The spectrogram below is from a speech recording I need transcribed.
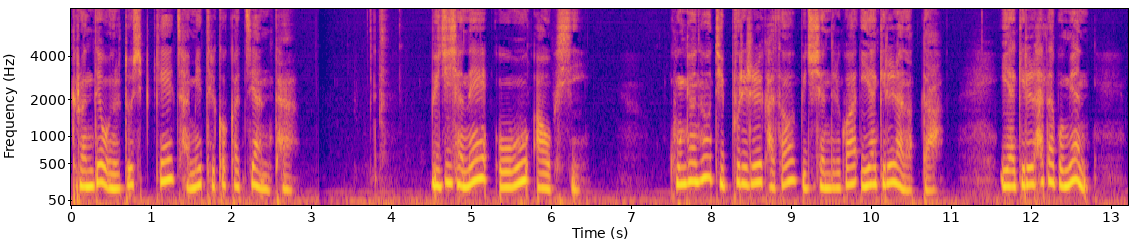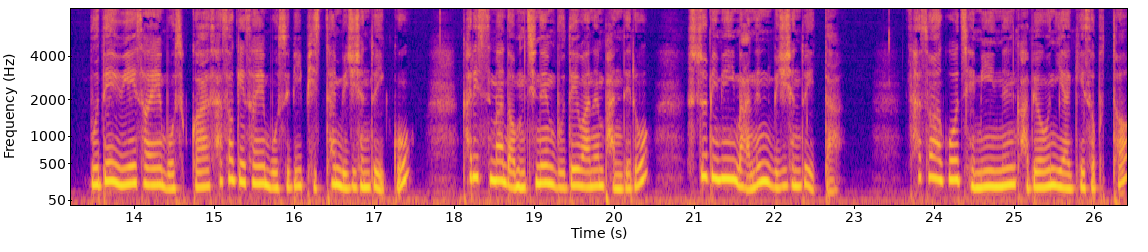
그런데 오늘도 쉽게 잠이 들 것 같지 않다. 뮤지션의 오후 9시. 공연 후 뒤풀이를 가서 뮤지션들과 이야기를 나눴다. 이야기를 하다 보면 무대 위에서의 모습과 사석에서의 모습이 비슷한 뮤지션도 있고 카리스마 넘치는 무대와는 반대로 수줍음이 많은 뮤지션도 있다. 사소하고 재미있는 가벼운 이야기에서부터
